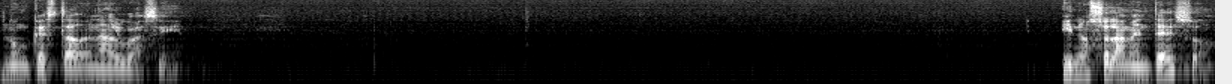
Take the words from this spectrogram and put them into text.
Nunca he estado en algo así. Y no solamente eso,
